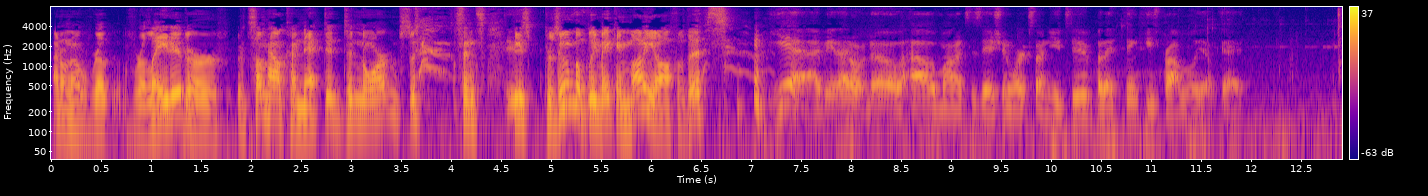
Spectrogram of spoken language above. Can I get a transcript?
I don't know, re- related or somehow connected to Norms, since Dude. he's presumably making money off of this. Yeah, I mean, I don't know how monetization works on YouTube, but I think he's probably okay.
